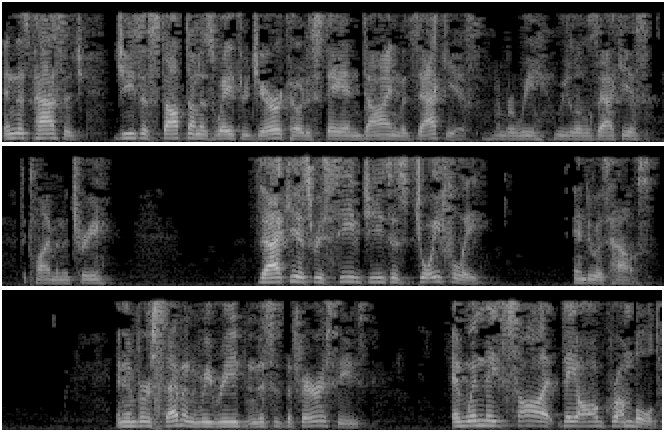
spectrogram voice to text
In this passage, Jesus stopped on his way through Jericho to stay and dine with Zacchaeus. Remember, we, we little Zacchaeus to climb in the tree? Zacchaeus received Jesus joyfully into his house. And in verse 7, we read, and this is the Pharisees, and when they saw it, they all grumbled.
